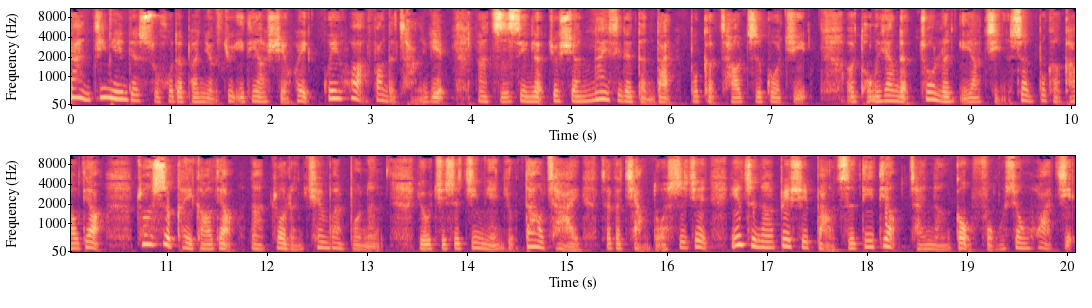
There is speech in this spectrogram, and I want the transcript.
但今年的属猴的朋友就一定要学会规划放得长远，那执行了就需要耐心的等待，不可操之过急。而同样的，做人也要谨慎，不可高调。做事可以高调，那做人千万不能。尤其是今年有盗财这个抢夺事件，因此呢，必须保持低调，才能够逢凶化解。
